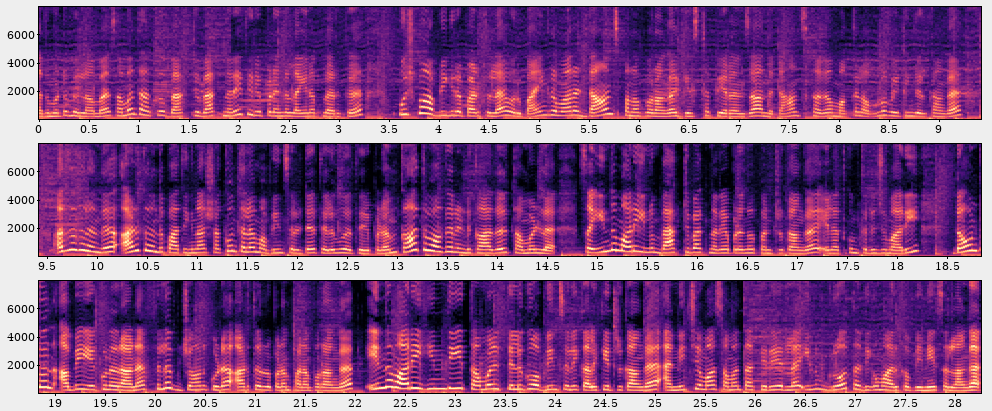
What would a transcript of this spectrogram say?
அது மட்டும் இல்லாம சமந்தாக்கு பேக் டு பேக் நிறைய திரைப்படங்கள் லைனப்பில் இருக்கு. புஷ்பா அப்படிங்கிற படத்துல ஒரு பயங்கரமான டான்ஸ் பண்ண போறாங்க. கெஸ்ட் அப்பியரன்ஸா அந்த டான்ஸ்க்காக மக்கள் அவ்வளவு வெயிட்டிங் இருக்காங்க. அது தொடர்ந்து அடுத்து வந்து பாத்தீங்கன்னா சகுந்தலம் அப்படின்னு சொல்லிட்டு தெலுங்கு திரைப்படம் காத்துவாக ரெண்டு காதல் தமிழ்ல. ஸோ இந்த மாதிரி இன்னும் பேக் டு பேக் நிறைய படங்கள் பண்ணிருக்காங்க. எல்லாத்துக்கும் தெரிஞ்ச மாதிரி டவுன் டவுன் அபி இயக்குனரான பிலிப் ஜான் கூட அடுத்த ஒரு படம் பண்ண போறாங்க. இந்த மாதிரி ஹிந்தி தமிழ் தெலுங்கு அப்படின்னு சொல்லி கலக்கிட்டு இருக்காங்க. அண்ட் நிச்சயமா சமந்தா கெரியர்ல இன்னும் க்ரோத் அதிகமா இருக்கு அப்படின்னே சொல்லாங்க.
